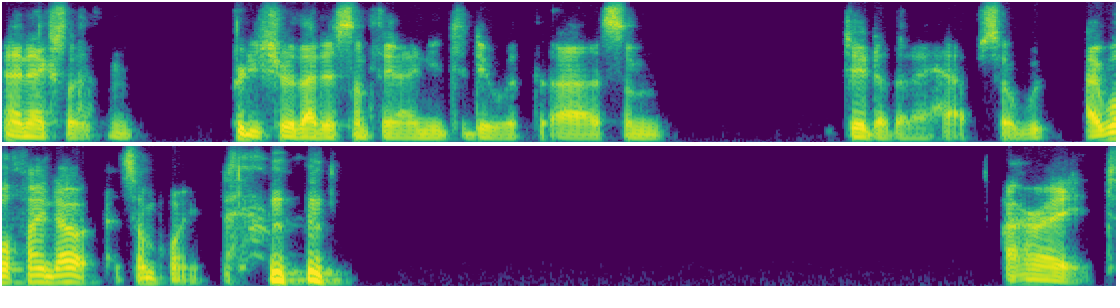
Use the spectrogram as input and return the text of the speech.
And actually, I'm pretty sure that is something I need to do with uh, some data that I have. So I will find out at some point. All right.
